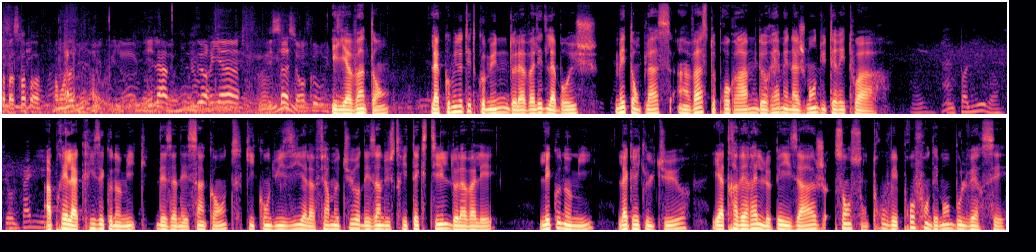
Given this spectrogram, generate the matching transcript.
ça passera pas, à mon avis. Et là, mine de rien, et ça, c'est encore Il y a 20 ans, la communauté de communes de la vallée de la Bruche met en place un vaste programme de réaménagement du territoire. Après la crise économique des années 50 qui conduisit à la fermeture des industries textiles de la vallée, l'économie, l'agriculture et à travers elle le paysage s'en sont trouvés profondément bouleversés.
